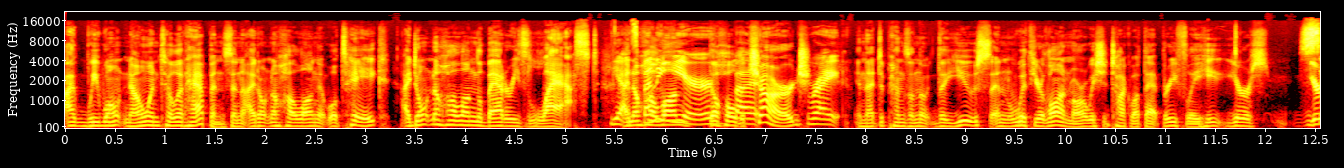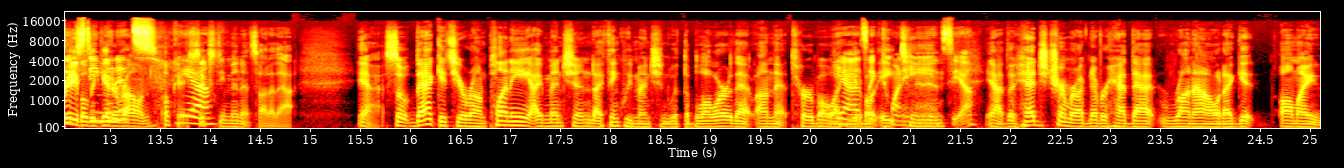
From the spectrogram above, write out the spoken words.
I- we won't know until it happens, and I don't know how long it will take. I don't know how long the batteries last. Yeah, I know how a long year, they'll hold a but- charge, right. And that depends on the, the use. And with your lawnmower, we should talk about that briefly. He, you're you're able to get minutes? around okay, Yeah. sixty minutes out of that. Yeah, so that gets you around plenty. I mentioned, I think we mentioned with the blower that on that turbo, I Yeah, get it's about like eighteen. minutes, yeah. yeah. The hedge trimmer, I've never had that run out. I get all my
